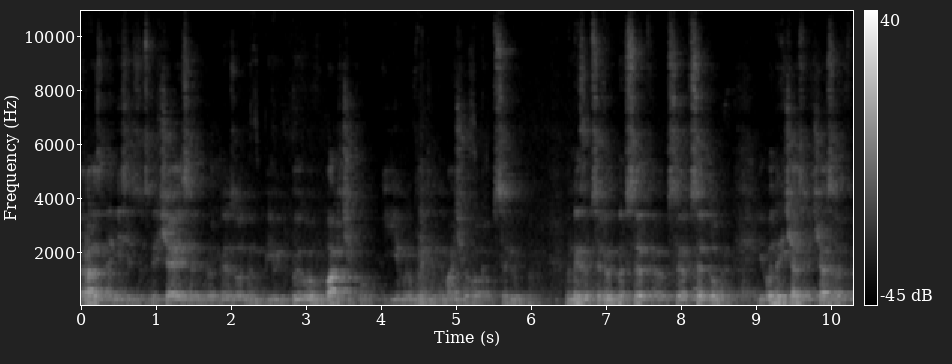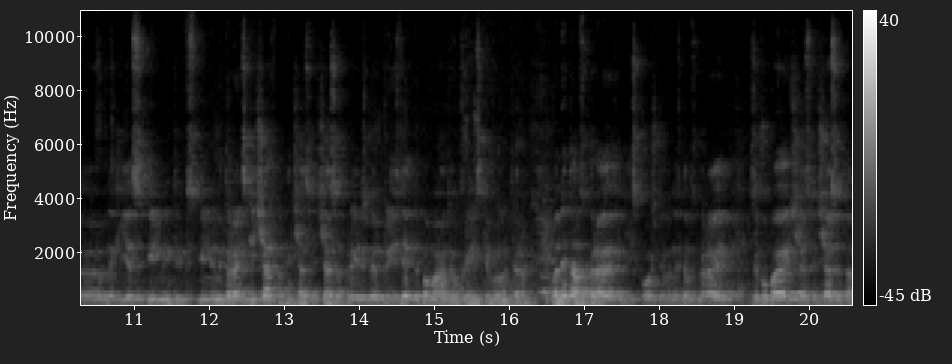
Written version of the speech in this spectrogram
раз на місяць зустрічаються одне з одним, п'ють пиво в барчику, і їм робити нема чого абсолютно. У них абсолютно все, все, все добре. І вони час від часу, в них є спільний, спільний ветеранський чат, вони час від часу приїздять допомагати українським волонтерам. Вони там збирають якісь кошти, вони там збирають, закупають час від часу там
